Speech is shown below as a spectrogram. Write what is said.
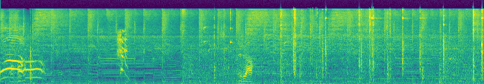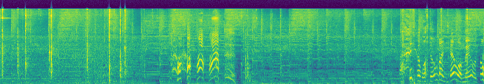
哇！开始啊！哎呀，我等半天我没有动，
